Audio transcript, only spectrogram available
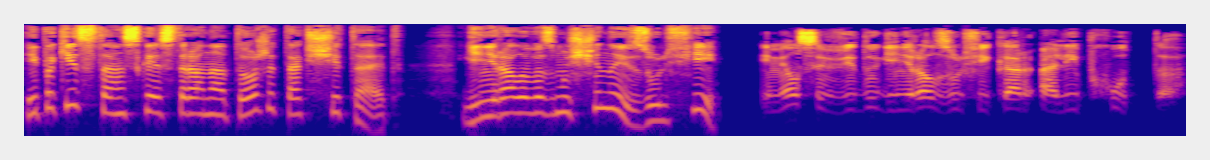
И пакистанская сторона тоже так считает. Генералы возмущены Зульфи, имелся в виду генерал Зульфикар Али Пхутто,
